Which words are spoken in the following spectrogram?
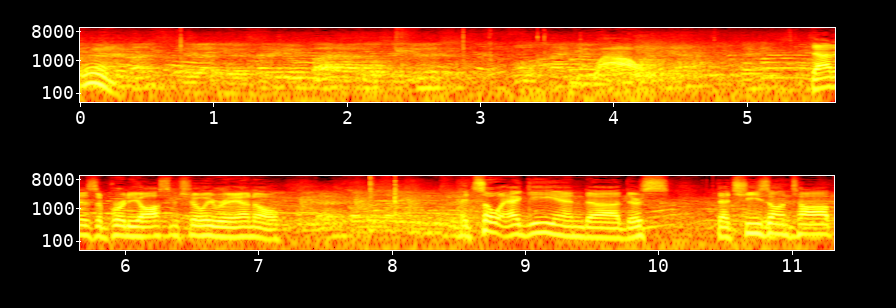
Mm. Wow. That is a pretty awesome chile relleno. It's so eggy and uh, there's that cheese on top.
